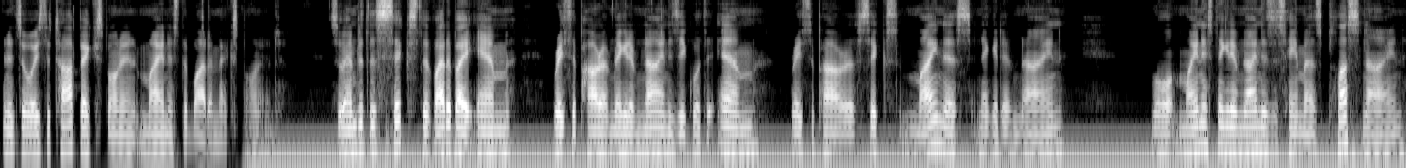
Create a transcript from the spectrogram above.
and it's always the top exponent minus the bottom exponent. So m to the sixth divided by m raised to the power of negative 9 is equal to m raised to the power of 6 minus negative 9. Well, minus negative 9 is the same as plus 9,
